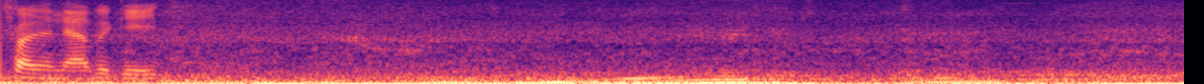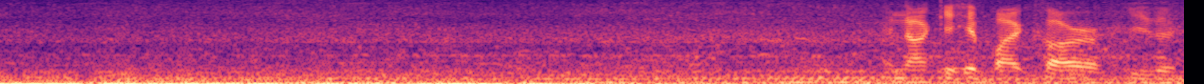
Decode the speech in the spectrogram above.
try to navigate. And not get hit by a car either.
